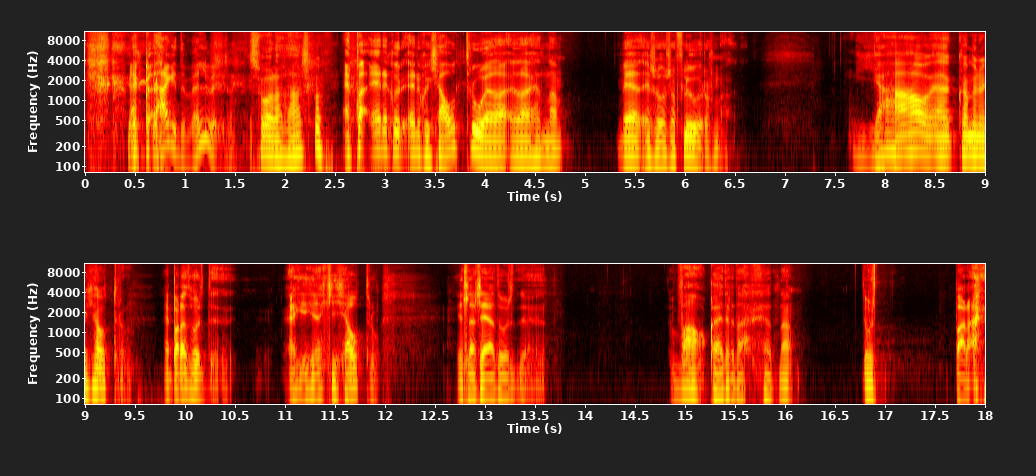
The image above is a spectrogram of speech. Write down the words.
Það getur vel verið svara það sko. En hvað, er einhver, er einhver hjátrú eða, eða hérna með eins og þessar flugur og svona? Já, eða hvað minnum hjátrú? Nei, bara þú veist, ekki, ekki hjátrú. Ég ætla að segja að þú veist eh, Vá, hvað er þetta? Hérna, þú veist, bara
